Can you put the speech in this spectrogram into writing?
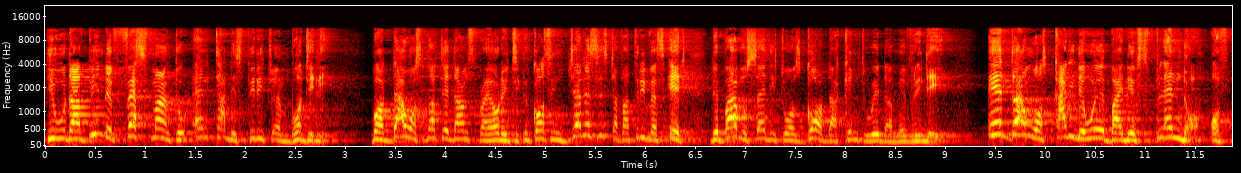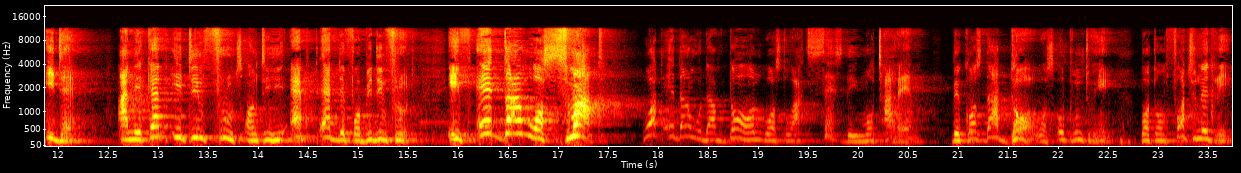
He would have been the first man to enter the spirit realm bodily. But that was not Adam's priority because in Genesis chapter 3, verse 8, the Bible said it was God that came to Adam every day. Adam was carried away by the splendor of Eden and he kept eating fruits until he ate the forbidden fruit. If Adam was smart, what Adam would have done was to access the immortal realm because that door was open to him. But unfortunately,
